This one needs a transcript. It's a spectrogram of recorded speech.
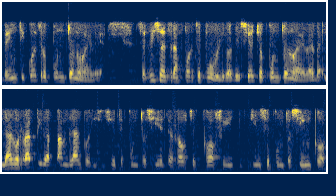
24.9. Servicio de transporte público, 18.9. Lago rápida, pan blanco, 17.7. Roasted coffee, 15.5.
